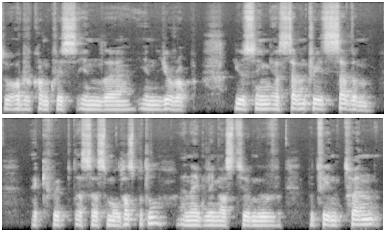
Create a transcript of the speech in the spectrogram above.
to other countries in the in Europe using a 737 equipped as a small hospital, enabling us to move between 10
